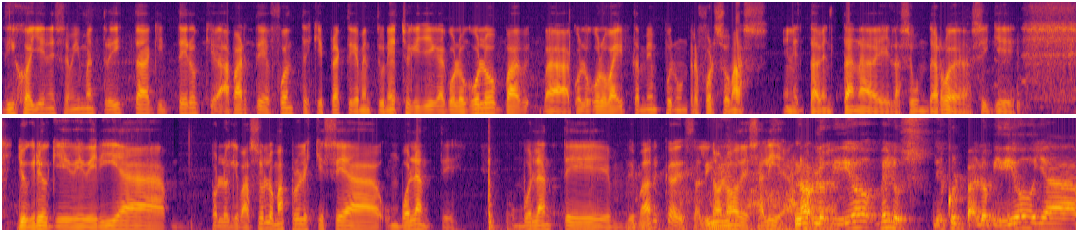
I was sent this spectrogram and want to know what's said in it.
Dijo ayer en esa misma entrevista a Quinteros que aparte de Fuentes, que es prácticamente un hecho que llega a Colo Colo, va, va- Colo Colo va a ir también por un refuerzo más en esta ventana de la segunda rueda. Así que yo creo que debería, por lo que pasó, lo más probable es que sea un volante. Un volante... ¿De marca, de salida? No, no, de salida. No, lo pidió Velus, disculpa, lo pidió ya,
